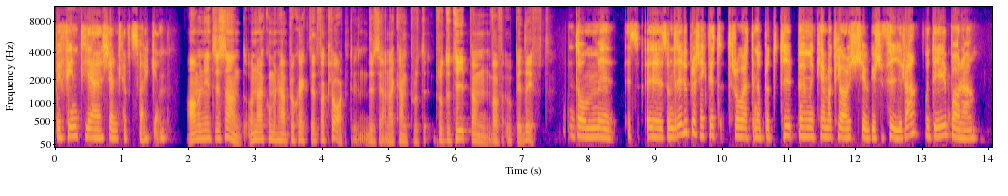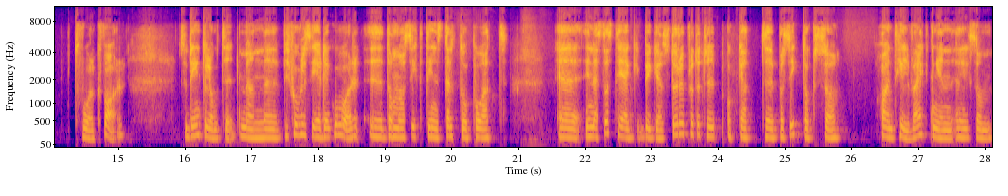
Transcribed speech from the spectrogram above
befintliga kärnkraftverken. Ja, men intressant. Och när kommer det här projektet vara klart? Det vill säga, när kan prototypen vara uppe i drift? De eh, som driver projektet tror att den här prototypen kan vara klar 2024 och det är bara två år kvar. Så det är inte lång tid, men eh, vi får väl se hur det går. Eh, de har siktet inställt då på att i nästa steg bygga en större prototyp och att på sikt också ha en tillverkning, en liksom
